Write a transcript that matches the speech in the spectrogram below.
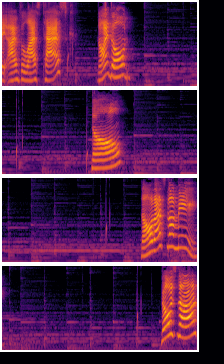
Wait, I have the last task? No, I don't. No. No, that's not me. No, it's not.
